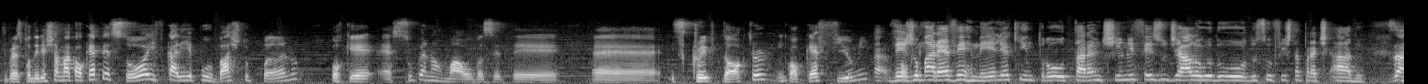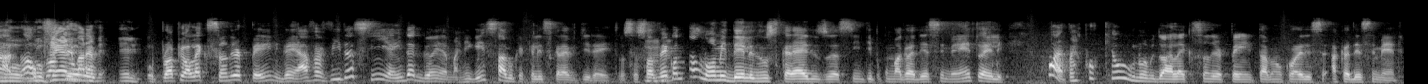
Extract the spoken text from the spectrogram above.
Tipo, eles poderiam chamar qualquer pessoa e ficaria por baixo do pano, porque é super normal você ter é, script doctor em qualquer filme. Ah, Veja o Qualquer- Maré Vermelha que entrou o Tarantino e fez o diálogo do, do surfista prateado. Exato. no Não, no o próprio- velho Maré Vermelho. O próprio Alexander Payne ganhava vida assim, e ainda ganha, mas ninguém sabe o que, é que ele escreve direito. Você só Uhum. vê quando tá o nome dele nos créditos, assim, tipo, como agradecimento, aí ele. Ué, mas por que o nome do Alexander Payne tava com agradec- agradecimento?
